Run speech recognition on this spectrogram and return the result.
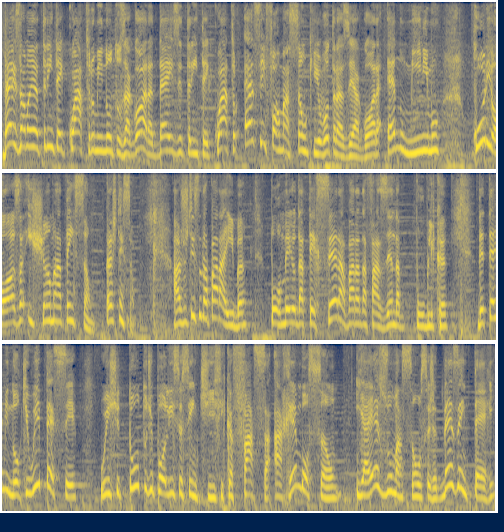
10 da manhã, 34 minutos agora, 10 e 34. Essa informação que eu vou trazer agora é, no mínimo, curiosa e chama a atenção. Presta atenção. A Justiça da Paraíba, por meio da terceira vara da Fazenda Pública, determinou que o IPC, o Instituto de Polícia Científica, faça a remoção e a exumação, ou seja, desenterre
